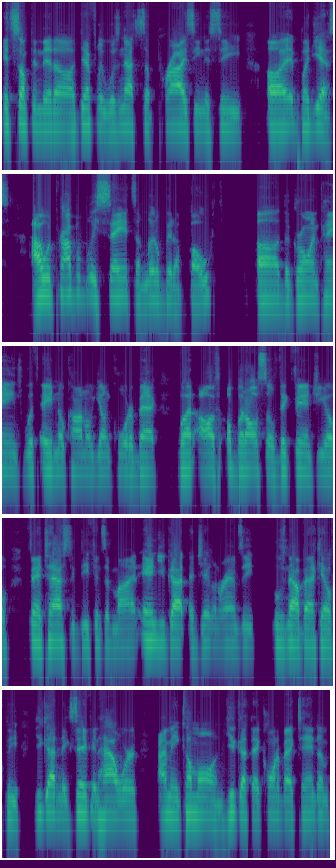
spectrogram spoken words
it's something that uh, definitely was not surprising to see. Uh, but yes, I would probably say it's a little bit of both. Uh, the growing pains with Aidan O'Connell, young quarterback, but also, but also Vic Fangio, fantastic defensive mind, and you got a Jalen Ramsey who's now back healthy. You got an Xavier Howard. I mean, come on, you got that cornerback tandem.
